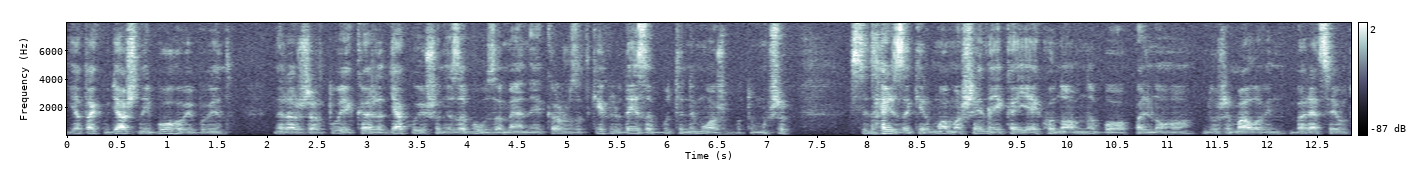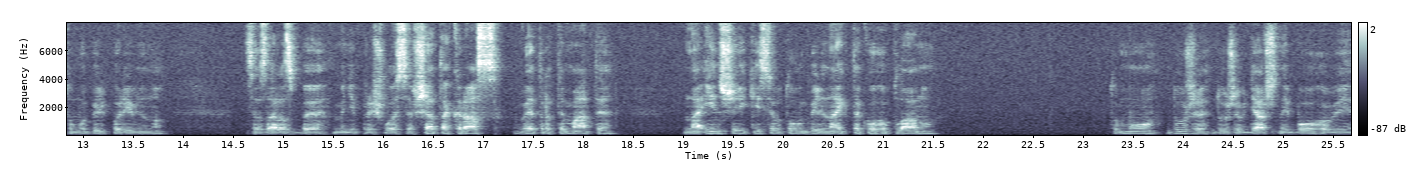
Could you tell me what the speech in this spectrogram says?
я так вдячний Богові, бо він не раз жартує, каже, дякую, що не забув за мене. Я кажу, за таких людей забути не можу, бо тому що сідаєш за кермо машини, яка є економна, бо пального дуже мало він бере цей автомобіль порівняно. Це зараз би мені прийшлося ще так раз витрати мати на інший якийсь автомобіль, навіть такого плану. Тому дуже-дуже вдячний Богові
